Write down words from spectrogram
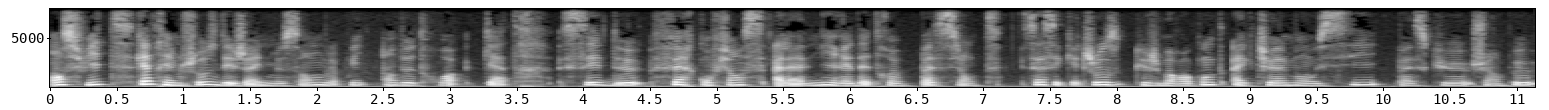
Ensuite, quatrième chose déjà il me semble, oui 1, 2, 3, 4, c'est de faire confiance à l'avenir et d'être patiente. Ça, c'est quelque chose que je me rends compte actuellement aussi parce que je suis un peu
